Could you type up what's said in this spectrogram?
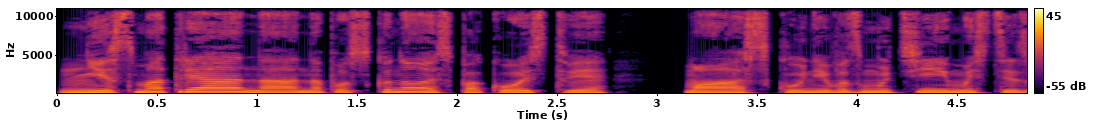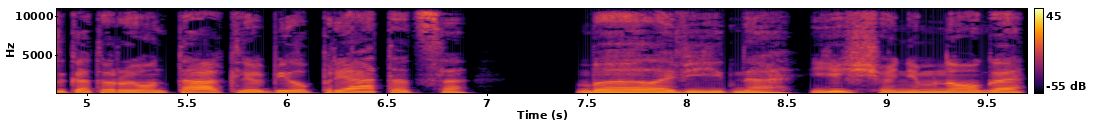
несмотря на напускное спокойствие, маску невозмутимости, за которую он так любил прятаться, было видно еще немного,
